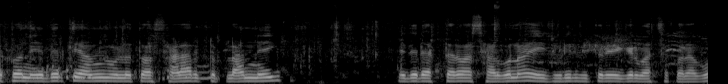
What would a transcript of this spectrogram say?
এখন এদেরকে আমি মূলত ছাড়ার একটা প্ল্যান নেই। এদের একটারও আর ছাড়বো না। এই ঝুড়ির ভিতরে এগের বাচ্চা করাবো।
